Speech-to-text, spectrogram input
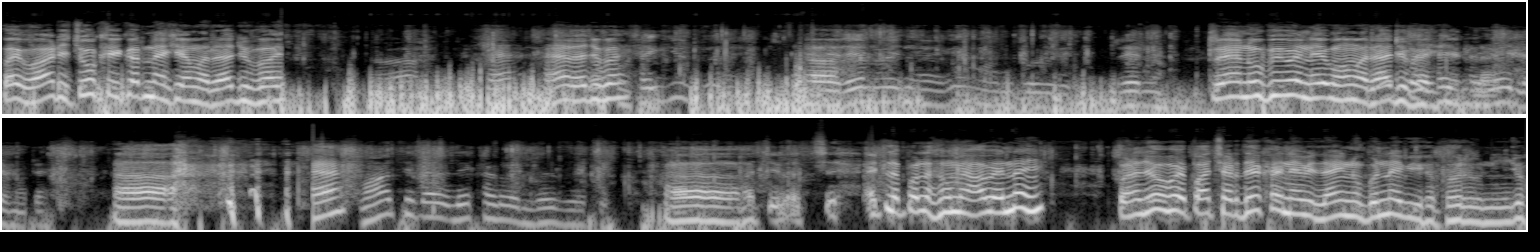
ભાઈ વાડી ચોખ્ખી કરી નાખી અમારે રાજુભાઈ. હે રાજુભાઈ? ટ્રેન ઊભી હોય ને એવું અમારે રાજુભાઈ હે. હા? સાચી વાત છે. એટલે પેલા અમે આવે નહીં પણ જો ભાઈ પાછળ દેખાય ને એવી લાઈનો બનાવી છે ભરૂની જો.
